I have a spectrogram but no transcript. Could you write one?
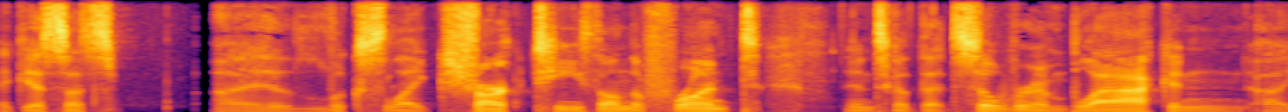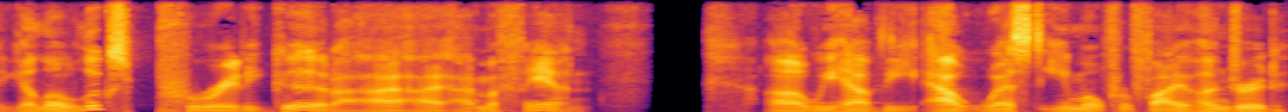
I guess that's uh, it looks like shark teeth on the front, and it's got that silver and black and uh, yellow. Looks pretty good. I, I am a fan. Uh, we have the Out West emote for 500.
